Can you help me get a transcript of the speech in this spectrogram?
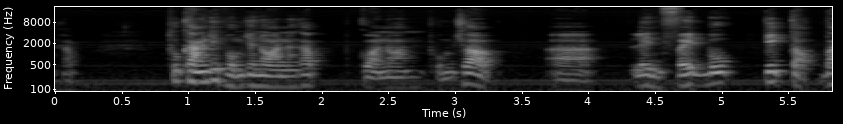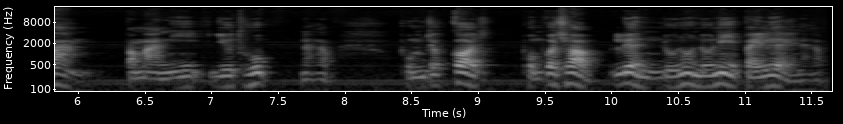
นะครับ ทุกครั้งที่ผมจะนอนนะครับ ก่อนนอนผมชอบอเล่น Facebook TikTok บ้างประมาณนี้ YouTube นะครับผมจะก็ผมก็ชอบเลื่อนดูนู่นดูนี่ไปเรื่อยนะครับ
